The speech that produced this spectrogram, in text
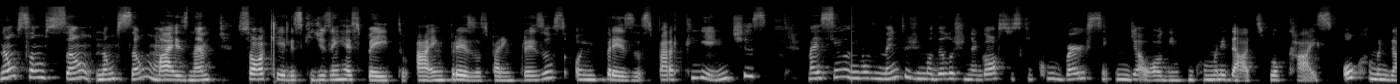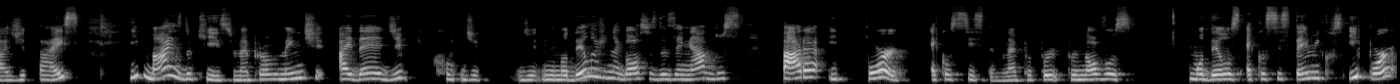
não são, são, não são mais, né, só aqueles que dizem respeito a empresas para empresas ou empresas para clientes, mas sim o desenvolvimento de modelos de negócios que conversem e dialoguem com comunidades locais ou comunidades digitais, e mais do que isso, né, provavelmente a ideia de, de, de modelos de negócios desenhados para e por ecossistema, né, por, por, por novos modelos ecossistêmicos e por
